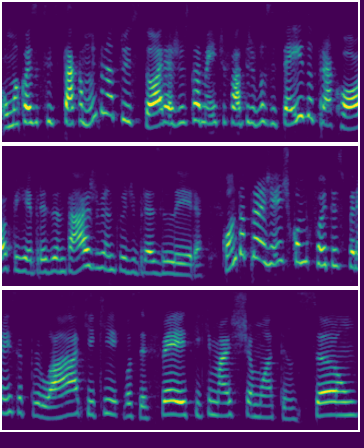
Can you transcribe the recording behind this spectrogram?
Uma coisa que se destaca muito na tua história é justamente o fato de você ter ido para a COP e representar a juventude brasileira. Conta pra gente como foi tua experiência por lá, o que, que você fez, o que, que mais te chamou a atenção.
